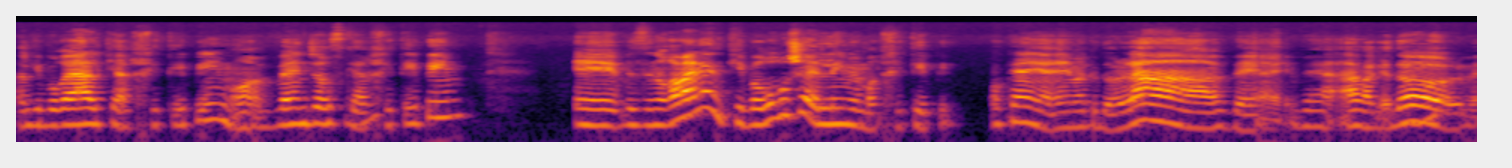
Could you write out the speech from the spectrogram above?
על גיבורי על כארכיטיפים, או אבנג'רס כארכיטיפים, אה, וזה נורא מעניין, כי ברור שאלים הם ארכיטיפים, אוקיי? האם הגדולה, וה- והאב הגדול, ו-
